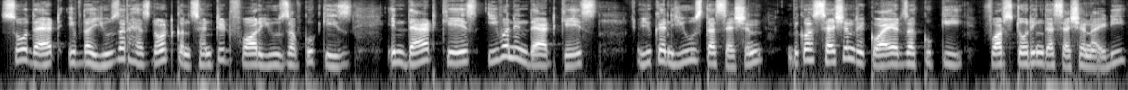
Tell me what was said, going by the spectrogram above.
so that if the user has not consented for use of cookies in that case even in that case you can use the session. Because session requires a cookie for storing the session ID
